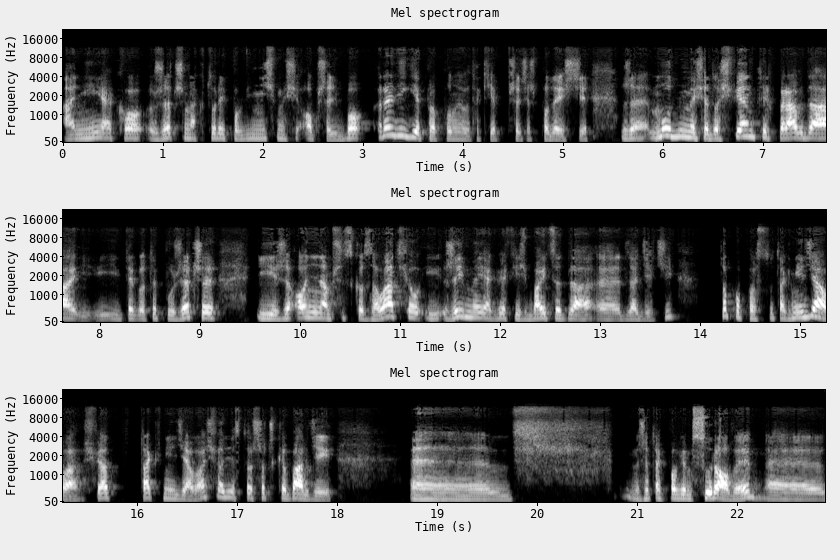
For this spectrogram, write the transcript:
a nie jako rzecz, na której powinniśmy się oprzeć, bo religie proponują takie przecież podejście, że módlmy się do świętych, prawda, i, i tego typu rzeczy, i że oni nam wszystko załatwią i żyjmy jak w jakiejś bajce dla, e, dla dzieci. To po prostu tak nie działa. Świat tak nie działa. Świat jest troszeczkę bardziej, e, że tak powiem, surowy e,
